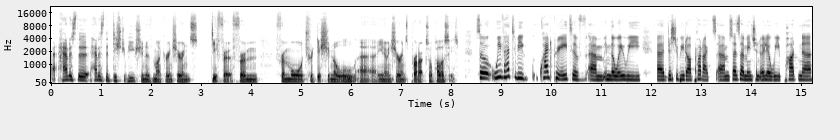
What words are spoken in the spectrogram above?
Uh, how does the how does the distribution of microinsurance differ from from more traditional, uh, you know, insurance products or policies? So we've had to be quite creative um, in the way we uh, distribute our products. Um, so as I mentioned earlier, we partner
